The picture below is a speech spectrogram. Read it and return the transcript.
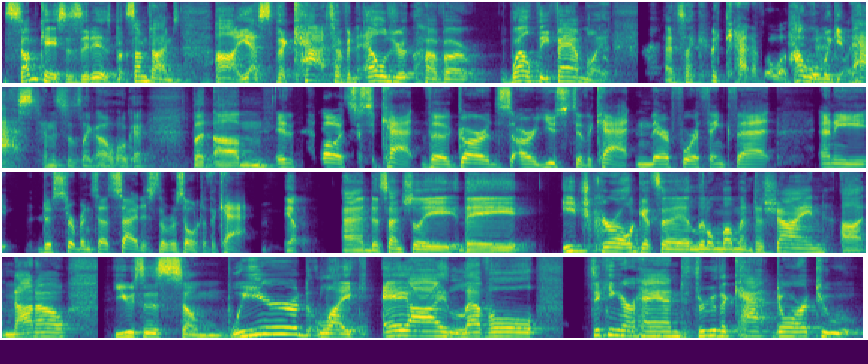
some cases it is, but sometimes ah yes, the cat of an elder of a wealthy family. And it's like The cat of a wealthy how will we get past? And it's just like, oh, okay. But um It, oh, it's just a cat. The guards are used to the cat and therefore think that any disturbance outside is the result of the cat. Yep. And essentially, they each girl gets a little moment to shine. Uh, Nano uses some weird, like AI level, sticking her hand through the cat door to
